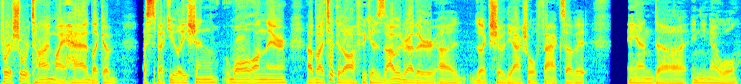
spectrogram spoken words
for a short time, I had like a a speculation wall on there, uh, but I took it off because I would rather uh, like show the actual facts of it, and uh, and you know we'll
